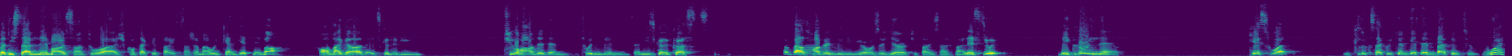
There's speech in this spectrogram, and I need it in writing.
But this time, Neymar's entourage ah, contacted Paris Saint Germain. We can get Neymar. Oh my God, it's going to be 220 millions, and it's going to cost about 100 million euros a year to Paris Saint Germain. Let's do it. They go in there. Guess what? It looks like we can get Mbappe too. What?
